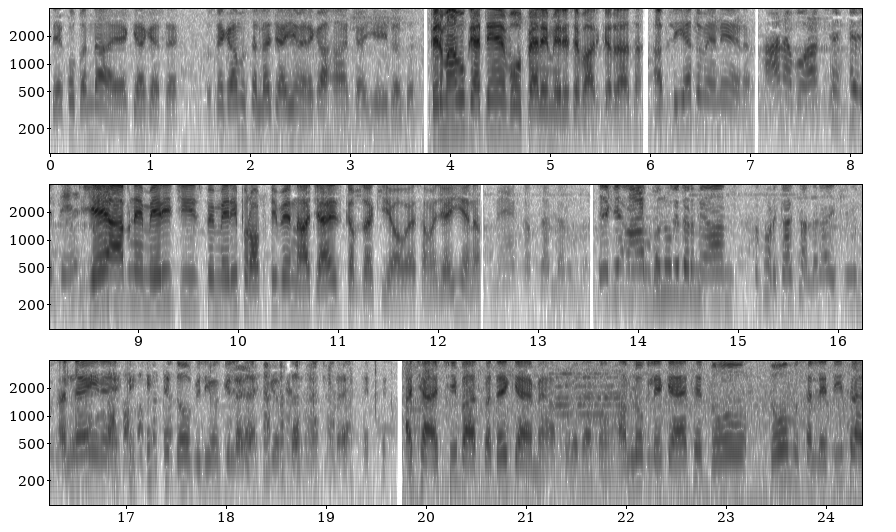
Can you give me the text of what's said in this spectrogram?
देखो बंदा आया क्या कहता है? उसने कहा मुसल्ला चाहिए? मैंने कहा हाँ चाहिए इधर दो। फिर मामू कहते हैं वो पहले मेरे से बात कर रहा था। अब लिया तो मैंने है ना? हाँ ना वो दे ये आपने मेरी चीज़ पे मेरी प्रॉपर्टी पे नाजायज कब्जा किया हुआ है समझ आई है ना? मैं कब्जा करूँगा। देखिए आप दोनों के दरमियान तो फड़का चल रहा है इसलिए मुझे नहीं नहीं दो बिलियों की लड़ाई है। अच्छा अच्छी बात पता है क्या है मैं आपको बताता हूँ। हम लोग लेके आए थे दो दो मुसल्ले तीसरा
